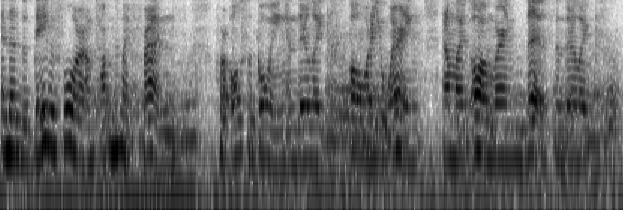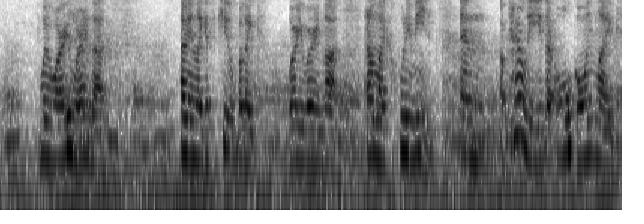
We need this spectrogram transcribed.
And then the day before I'm talking to my friends who are also going and they're like oh what are you wearing? And i'm like oh i'm wearing this. And they're like wait why are you wearing that? I mean like it's cute but like why are you wearing that? And i'm like what do you mean? And apparently they're all going like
